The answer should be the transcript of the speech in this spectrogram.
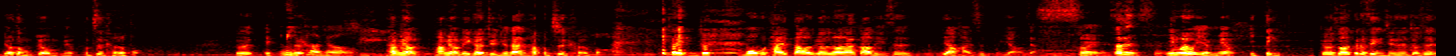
刘总就没有不置可否，就是哎，嗯，立刻就他没有他没有立刻拒绝，但是他不置可否，所以你就摸不太到，就是说他到底是要还是不要这样子。是对，但是因为我也没有一定，就是说这个事情其实就是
